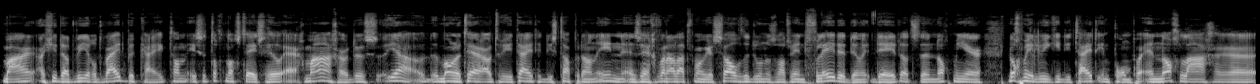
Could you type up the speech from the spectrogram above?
Maar als je dat wereldwijd bekijkt, dan is het toch nog steeds heel erg mager. Dus ja, de monetaire autoriteiten die stappen dan in en zeggen van nou laten we maar weer hetzelfde doen als wat we in het verleden deden. Dat ze nog meer, nog meer liquiditeit inpompen en nog lagere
